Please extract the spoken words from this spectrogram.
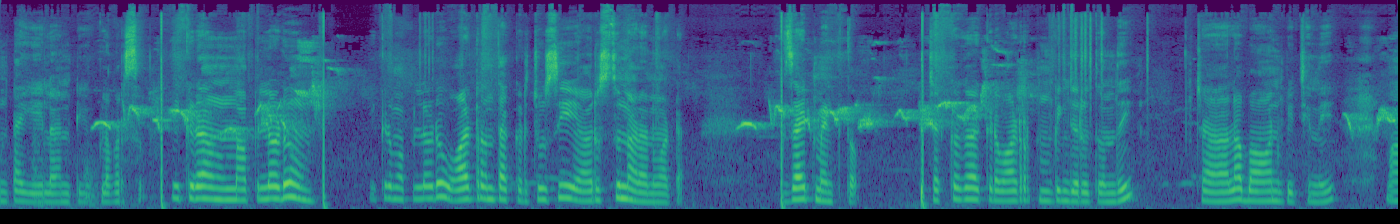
ఉంటాయి ఇలాంటి ఫ్లవర్స్. ఇక్కడ మా పిల్లోడు ఇక్కడ మా పిల్లోడు వాటర్ అంతా అక్కడ చూసి అరుస్తున్నాడు అనమాట ఎగ్జైట్మెంట్తో చక్కగా ఇక్కడ వాటర్ పంపింగ్ జరుగుతుంది. చాలా బాగా అనిపించింది. మా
